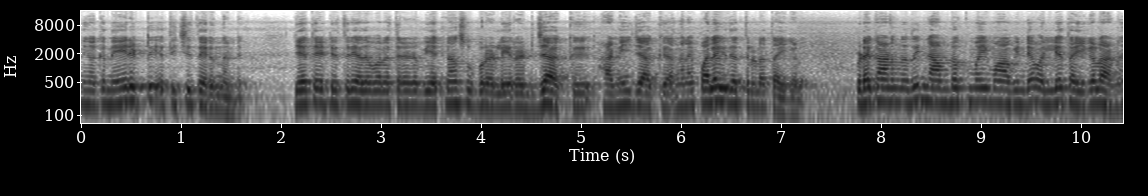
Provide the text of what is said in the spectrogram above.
നിങ്ങൾക്ക് നേരിട്ട് എത്തിച്ച് തരുന്നുണ്ട്. ജെ തേർട്ടി ത്രീ അതുപോലെ തന്നെ Vietnam super early red jack honey jack അങ്ങനെ പല വിധത്തിലുള്ള തൈകൾ. ഇവിടെ കാണുന്നത് നാംഡോക്മൈ മാവിന്റെ വലിയ തൈകളാണ്.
